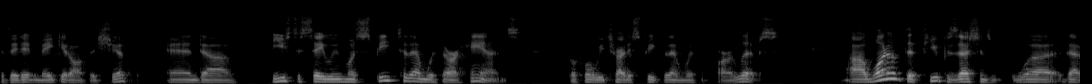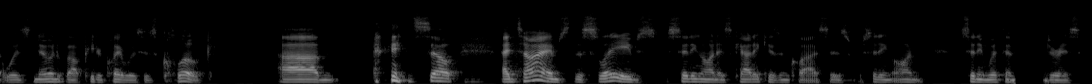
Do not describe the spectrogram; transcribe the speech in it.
if they didn't make it off the ship. And uh, he used to say, "We must speak to them with our hands before we try to speak to them with our lips." Uh, one of the few possessions that was known about Peter Claver was his cloak. Um, so at times the slaves sitting on his catechism classes were sitting on sitting with him during his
